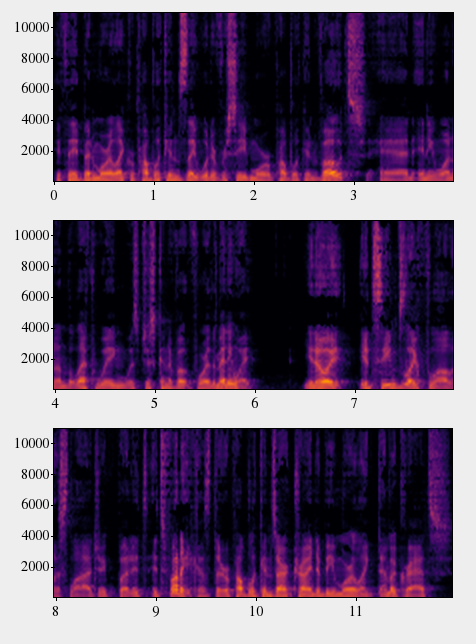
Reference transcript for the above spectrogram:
If they'd been more like Republicans, they would have received more Republican votes, and anyone on the left wing was just going to vote for them anyway. You know, it, it seems like flawless logic, but it's it's funny because the Republicans aren't trying to be more like Democrats,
